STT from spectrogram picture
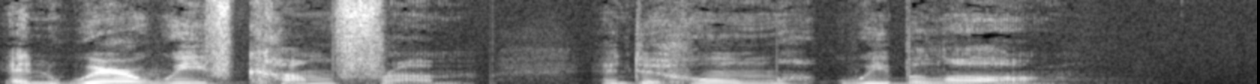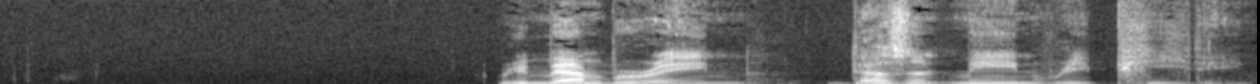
and where we've come from and to whom we belong. Remembering doesn't mean repeating.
